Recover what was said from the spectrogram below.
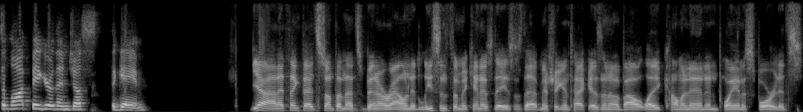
It's a lot bigger than just the game. Yeah, and I think that's something that's been around at least since the MacInnes days is that Michigan Tech isn't about like coming in and playing a sport. It's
